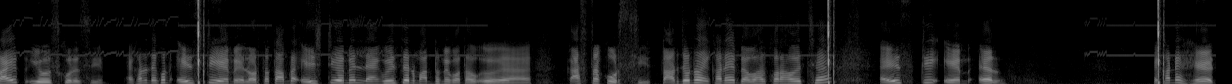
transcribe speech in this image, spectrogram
টাইপ ইউজ করেছি। এখানে দেখুন এইচটিএমএল অর্থাৎ আমরা এইচ এইচটিএমএল ল্যাঙ্গুয়েজের মাধ্যমে কথা কাজটা করছি। তার জন্য এখানে ব্যবহার করা হয়েছে HTML এখানে হেড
